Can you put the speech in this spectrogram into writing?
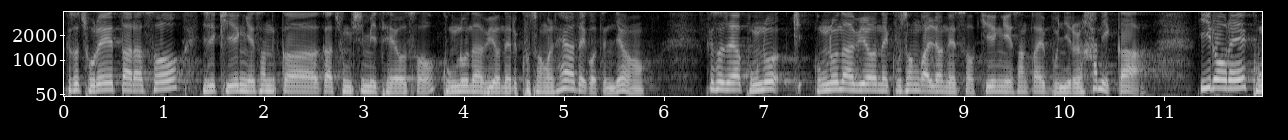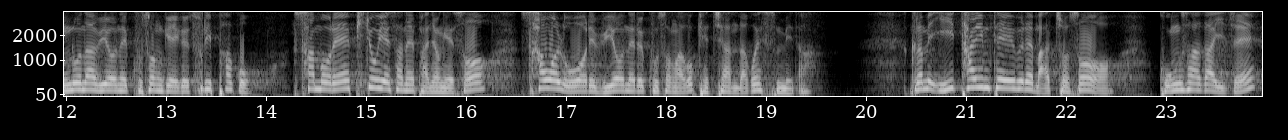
그래서 조례에 따라서 이제 기획예산과가 중심이 되어서 공론화위원회를 구성을 해야 되거든요. 그래서 제가 공론, 기- 공론화위원회 구성 관련해서 기획예산과에 문의를 하니까 1월에 공론화위원회 구성 계획을 수립하고 3월에 필요 예산을 반영해서 4월, 5월에 위원회를 구성하고 개최한다고 했습니다. 그러면 이 타임테이블에 맞춰서 공사가 이제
